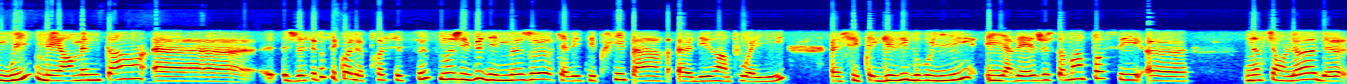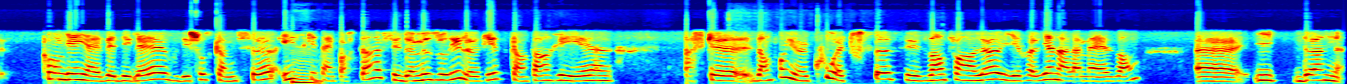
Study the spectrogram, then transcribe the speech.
oui, mais en même temps, euh, je ne sais pas c'est quoi le processus. Moi, j'ai vu des mesures qui avaient été prises par des employés. C'était gris-brouillé et il y avait justement pas ces notions-là de combien il y avait d'élèves ou des choses comme ça. Et ce qui est hmm. important, c'est de mesurer le risque en temps réel. Parce que, dans le fond, il y a un coût à tout ça. Ces enfants-là, ils reviennent à la maison, euh, ils donnent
